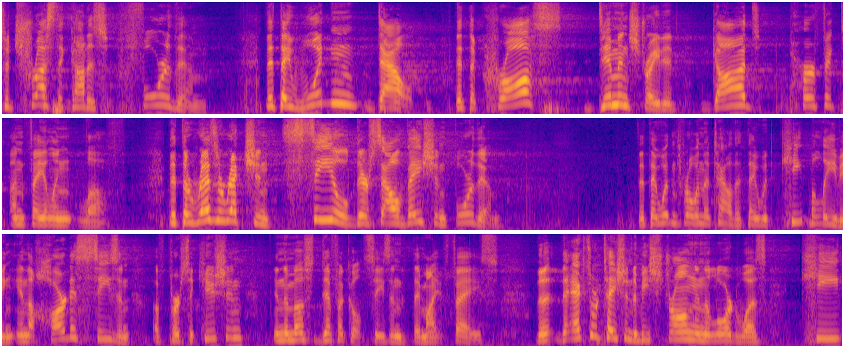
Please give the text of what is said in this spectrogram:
to trust that God is for them that they wouldn't doubt that the cross demonstrated God's perfect, unfailing love, that the resurrection sealed their salvation for them, that they wouldn't throw in the towel, that they would keep believing in the hardest season of persecution, in the most difficult season that they might face. The, the exhortation to be strong in the Lord was keep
